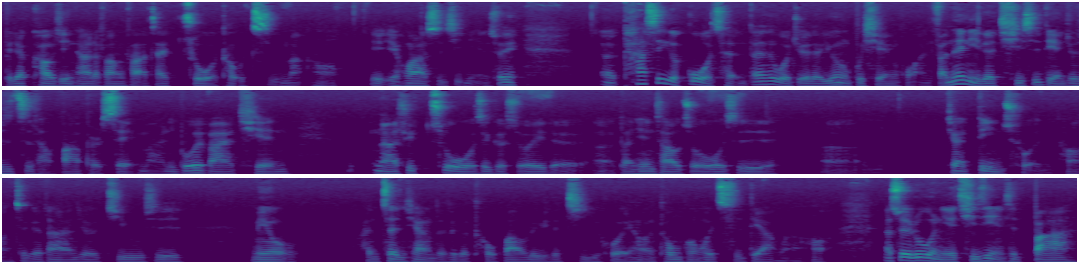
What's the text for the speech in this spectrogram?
比较靠近他的方法在做投资嘛，哈，也也花了十几年，所以，呃，它是一个过程，但是我觉得永远不嫌缓，反正你的起始点就是至少八 percent 嘛，你不会把钱拿去做这个所谓的呃短线操作或是呃这样定存，哈，这个当然就几乎是没有很正向的这个投报率的机会，哈，通膨会吃掉嘛，哈，那所以如果你的起始点是八，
